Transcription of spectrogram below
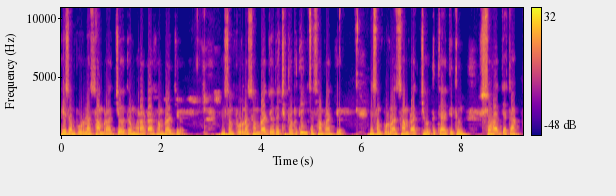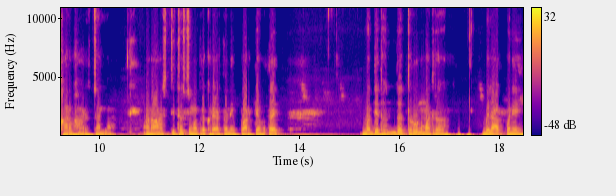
हे संपूर्ण साम्राज्य होतं. मराठा साम्राज्य. हे संपूर्ण साम्राज्य होतं छत्रपतींचं साम्राज्य. हे संपूर्ण साम्राज्य होतं त्या तिथून स्वराज्याचा कारभार चालला. आणि आज तिथंच मात्र खऱ्या अर्थाने पार्ट्या होत आहेत. मध्यधंद तरुण मात्र बिलागपणे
